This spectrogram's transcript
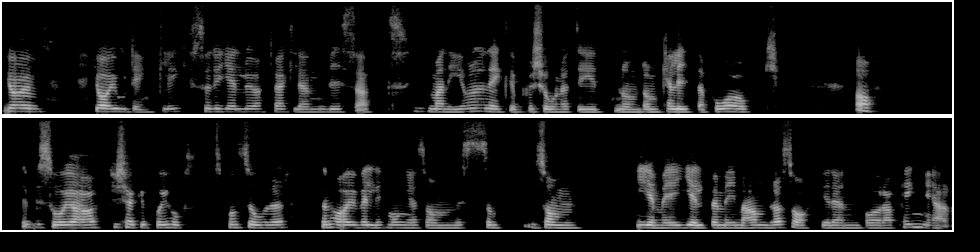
jag, är- jag är ordentlig. Så det gäller ju att verkligen visa att man är en ordentlig person, att det är någon de kan lita på. Och ja, det är så jag försöker få ihop sponsorer. Sen har jag väldigt många som, som, som ger mig, hjälper mig med andra saker än bara pengar.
